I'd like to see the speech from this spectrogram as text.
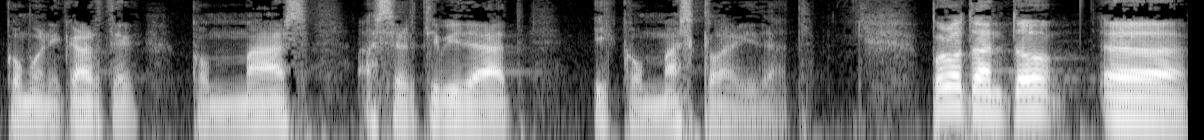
comunicarte con más asertividad y con más claridad. Por lo tanto, eh,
